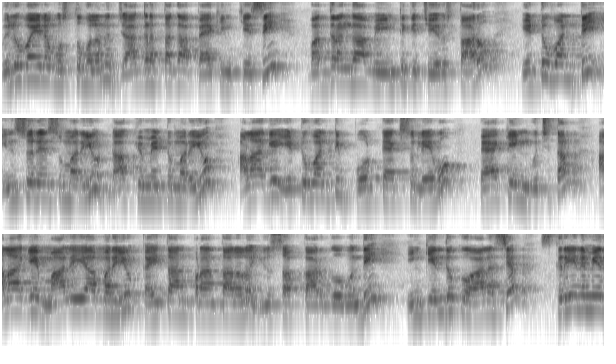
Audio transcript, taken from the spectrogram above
విలువైన వస్తువులను జాగ్రత్తగా ప్యాకింగ్ చేసి భద్రంగా మీ ఇంటికి చేరుస్తారు. ఎటువంటి ఇన్సూరెన్స్ మరియు డాక్యుమెంట్ మరియు అలాగే ఎటువంటి పోర్ట్ ట్యాక్స్ లేవు. ప్యాకింగ్ ఉచితం. అలాగే మాలియా మరియు కైతాన్ ప్రాంతాలలో యూస్ ఆఫ్ కార్గో ఉంది. ఇంకెందుకు ఆలస్యం? స్క్రీన్ మీద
